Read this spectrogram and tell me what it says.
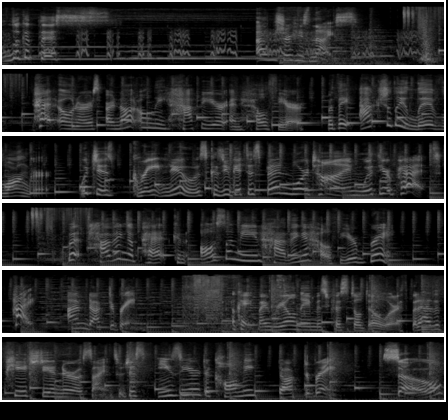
her. Look at this. Sure he's nice. Pet owners are not only happier and healthier, but they actually live longer, which is great news because you get to spend more time with your pet. But having a pet can also mean having a healthier brain. Hi, I'm Dr. Brain. Okay, my real name is Crystal Dilworth, but I have a PhD in neuroscience, which is easier to call me Dr. Brain. So,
